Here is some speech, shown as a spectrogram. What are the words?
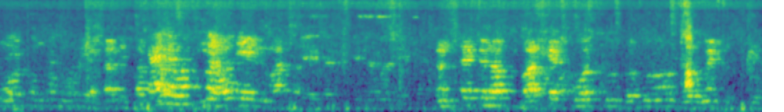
ಮೂವತ್ತೊಂದು ಮೂರು ಎರಡ್ ಸಾವಿರದ ಇಪ್ಪತ್ತಾರು ಈ ಅವಧಿಯಲ್ಲಿ ಮಾತ್ರ construction of basket course to Doddur government school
